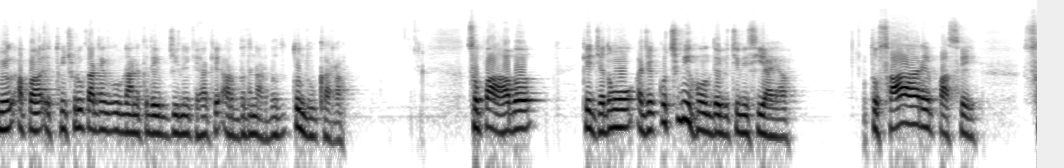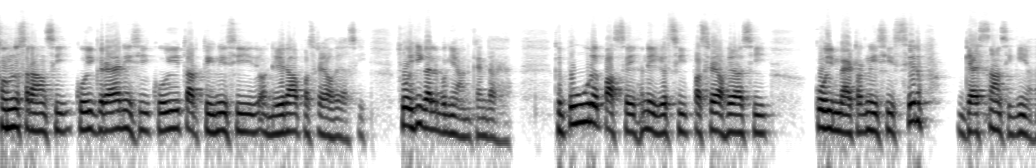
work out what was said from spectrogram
ਜਿਵੇਂ ਆਪਾਂ ਇੱਥੋਂ ਹੀ ਸ਼ੁਰੂ ਕਰਦੇ ਹਾਂ ਗੁਰੂ ਨਾਨਕ ਦੇਵ ਜੀ ਨੇ ਕਿਹਾ ਕਿ ਅਰਬਦ ਨਰਬਦ ਧੁੰਦੂ ਕਰਾਂ ਸੋ ਭਾਵ ਕਿ ਜਦੋਂ ਅਜੇ ਕੁਝ ਵੀ ਹੋਣ ਦੇ ਵਿੱਚ ਨਹੀਂ ਸੀ ਆਇਆ, ਤਾਂ ਸਾਰੇ ਪਾਸੇ ਸੁੰਨਸਰਾਂ ਸੀ ਕੋਈ ਗ੍ਰਹਿ ਨਹੀਂ ਸੀ, ਕੋਈ ਧਰਤੀ ਨਹੀਂ ਸੀ, ਹਨੇਰਾ ਪਸਰਿਆ ਹੋਇਆ ਸੀ। ਸੋ ਇਹੀ ਗੱਲ ਵਿਗਿਆਨ ਕਹਿੰਦਾ ਹੈ ਕਿ ਪੂਰੇ ਪਾਸੇ ਹਨੇਰ ਸੀ, ਪਸਰਿਆ ਹੋਇਆ ਸੀ, ਕੋਈ ਮੈਟਰ ਨਹੀਂ ਸੀ, ਸਿਰਫ ਗੈਸਾਂ ਸੀਗੀਆਂ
